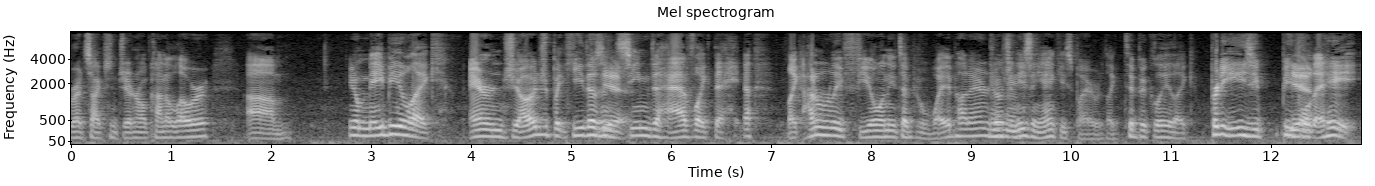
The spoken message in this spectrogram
Red Sox in general kind of lower. Um, you know, maybe like Aaron Judge, but he doesn't Yeah. seem to have like the like I don't really feel any type of way about Aaron Judge, and mm-hmm. he's a Yankees player. Like typically, like pretty easy people Yeah. to hate.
